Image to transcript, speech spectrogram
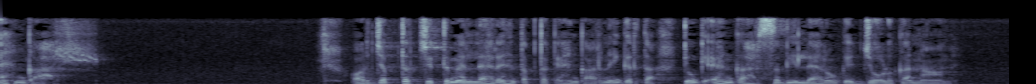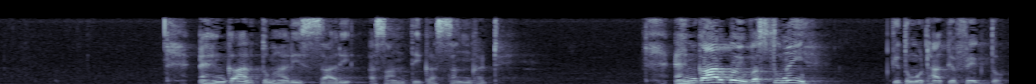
अहंकार। और जब तक चित्त में लहरें हैं, तब तक अहंकार नहीं गिरता, क्योंकि अहंकार सभी लहरों के जोड़ का नाम है। अहंकार तुम्हारी सारी अशांति का संघट है। अहंकार कोई वस्तु नहीं है कि तुम उठा के फेंक दो।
